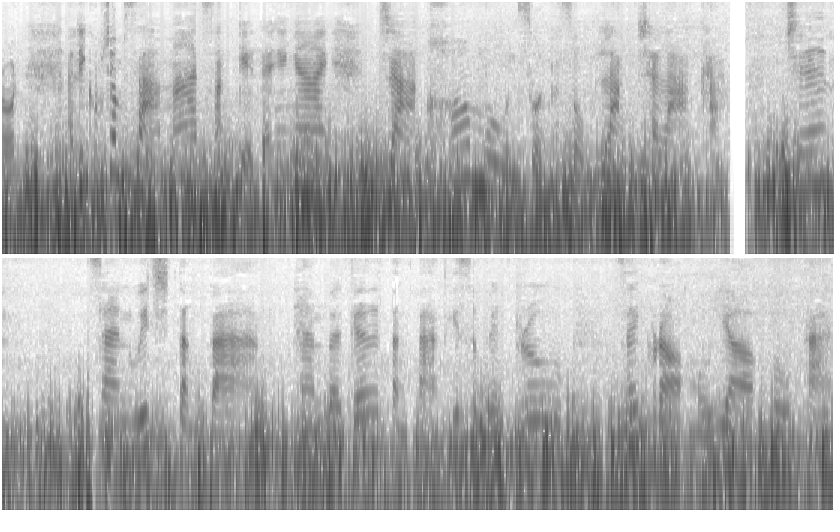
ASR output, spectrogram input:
รสอันนี้คุณผู้ชมสามารถสังเกตได้ง่าย ๆ จากข้อมูลส่วนผสมหลักฉลากค่ะ ด์วิชต่างๆ แฮมเบอร์เกอร์ต่างๆ ที่สำเร็จรูป ไส้กรอกหมูยอปูอัด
